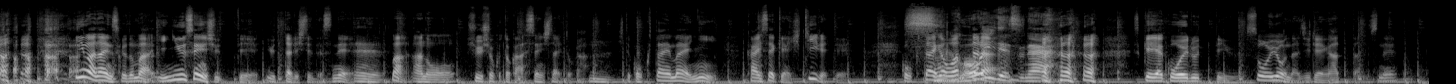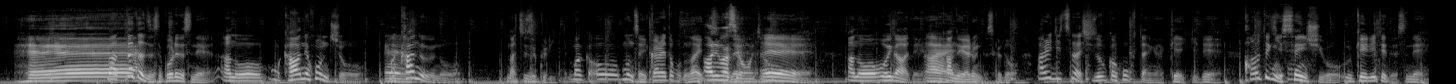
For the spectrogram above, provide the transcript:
今はないんですけど、まあ、移入選手って言ったりしてですね、え、まあ、あの就職とか斡旋したりとかして、国体前に改正権引き入れて国体が終わったらですね 契約を終えるっていうそういうような事例があったんですね。へまあ、ただですねこれですねあの川根本町、まあ、カヌーのまちづくりまあ、モンさん行かれたことないですか、ね、ありますよもちろん、えー、あの大井川でカヌーやるんですけど、はい、あれ実は静岡国体が契機であの時に選手を受け入れてですね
